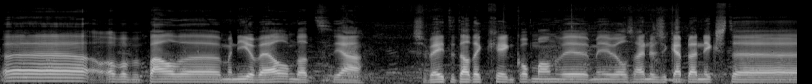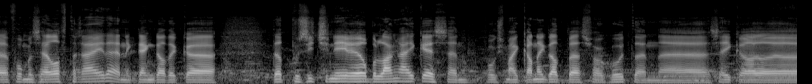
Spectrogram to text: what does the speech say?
Eh, op een bepaalde manier wel, omdat ja, ze weten dat ik geen kopman weer- meer wil zijn. Dus ik heb daar niks te- voor mezelf te rijden. En ik denk dat ik eh, dat positioneren heel belangrijk is. En volgens mij kan ik dat best wel goed. En eh, zeker eh,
